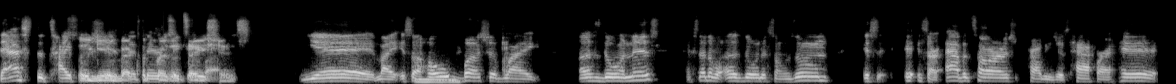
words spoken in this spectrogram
That's the type So of you're getting shit back that to they're presentations. Yeah, like it's a whole Mhm. bunch of like us doing this instead of us doing this on Zoom. It's it's our avatars, probably just half our head,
